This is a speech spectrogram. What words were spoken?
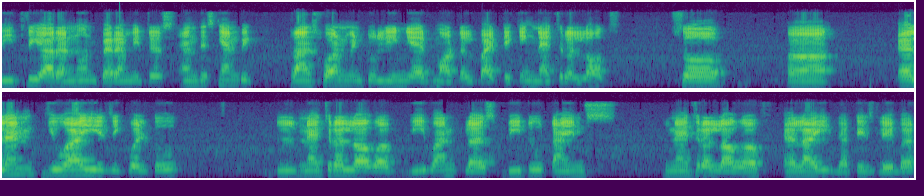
b3 are unknown parameters and this can be transformed into linear model by taking natural logs. So uh, ln qi is equal to natural log of b1 plus b2 times natural log of li that is labor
